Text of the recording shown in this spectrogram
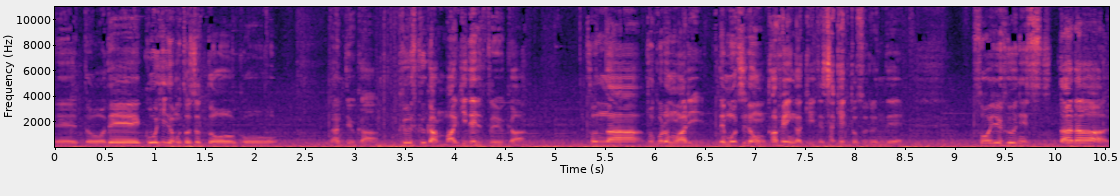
えーと、でコーヒー飲むとちょっとこう何ていうか空腹感紛れるというかそんなところもありでもちろんカフェインが効いてシャキッとするんでそういう風にしたら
